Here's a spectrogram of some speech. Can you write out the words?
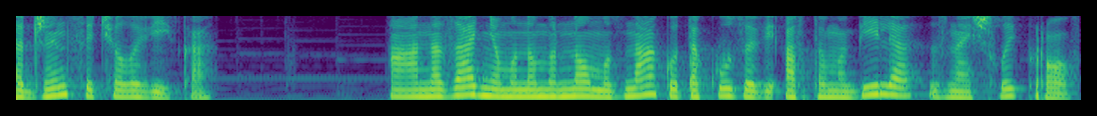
та джинси чоловіка. А на задньому номерному знаку та кузові автомобіля знайшли кров.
